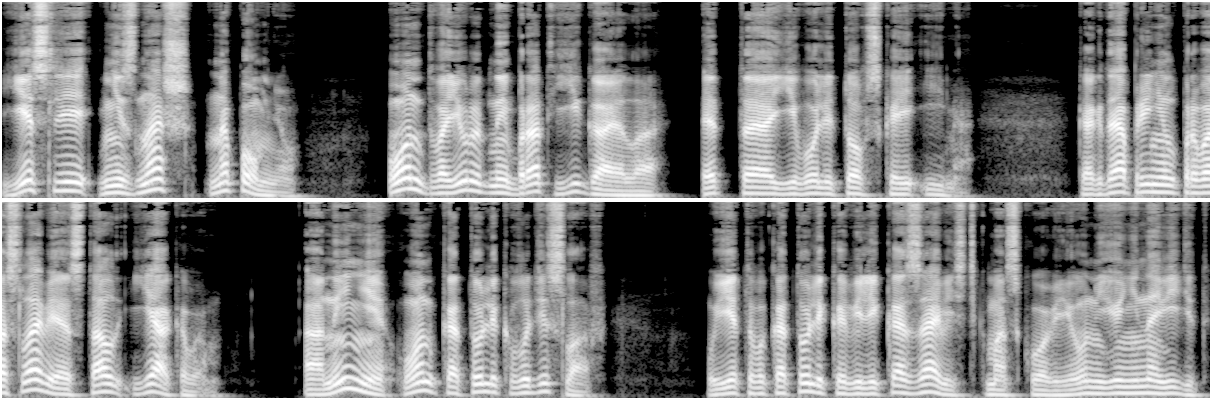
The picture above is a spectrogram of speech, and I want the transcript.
Если не знаешь, напомню. Он двоюродный брат Егайла, это его литовское имя. Когда принял православие, стал Яковом, а ныне он католик Владислав. У этого католика велика зависть к Москве, он ее ненавидит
